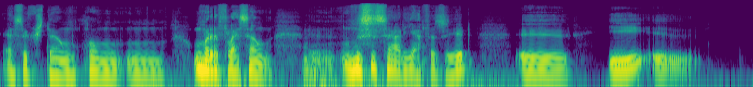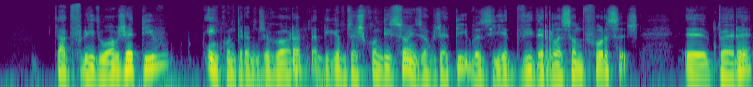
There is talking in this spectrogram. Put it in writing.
essa questão como um, uma reflexão necessária a fazer eh, e eh, está definido o objetivo, encontramos agora, digamos, as condições objetivas e a devida relação de forças eh, para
